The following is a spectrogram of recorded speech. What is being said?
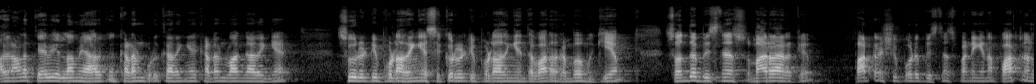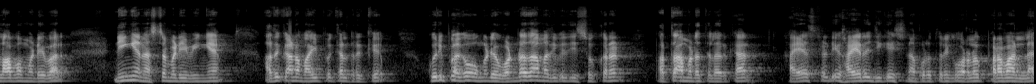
அதனால் தேவையில்லாமல் யாருக்கும் கடன் கொடுக்காதீங்க கடன் வாங்காதீங்க சூரிட்டி போடாதீங்க செக்யூரிட்டி போடாதீங்க. இந்த வாரம் ரொம்ப முக்கியம். சொந்த பிஸ்னஸ் சுமாராக இருக்குது பார்ட்னர்ஷிப்போடு பிஸ்னஸ் பண்ணிங்கன்னா பார்ட்னர் லாபம் அடைவார். நீங்கள் நஷ்டமடைவீங்க. அதுக்கான வாய்ப்புகள் இருக்குது குறிப்பாக உங்களுடைய ஒன்பதாம் அதிபதி சுக்கரன் பத்தாம் இடத்துல இருக்கார். ஹையர் ஸ்டடி ஹையர் எஜுகேஷனை பொறுத்த வரைக்கும் ஓரளவுக்கு பரவாயில்ல.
